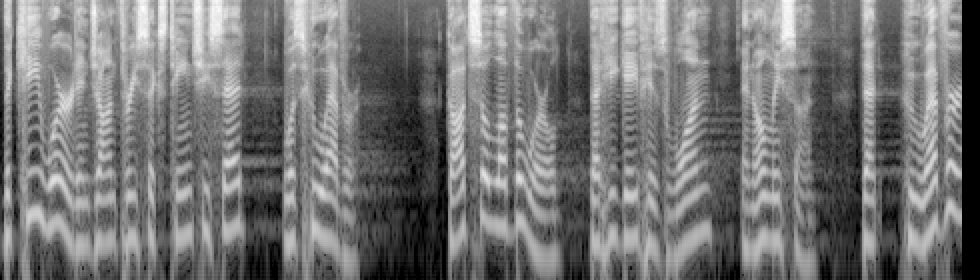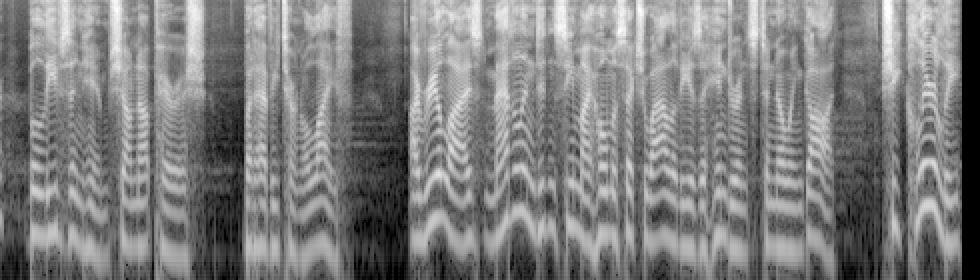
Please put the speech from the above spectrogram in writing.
The key word in John 3:16 she said was whoever. God so loved the world that he gave his one and only son that whoever believes in him shall not perish but have eternal life. I realized Madeline didn't see my homosexuality as a hindrance to knowing God. She clearly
